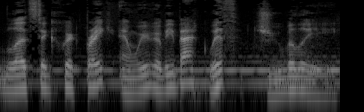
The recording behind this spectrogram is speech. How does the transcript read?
let's take a quick break and we're going to be back with Jubilee.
